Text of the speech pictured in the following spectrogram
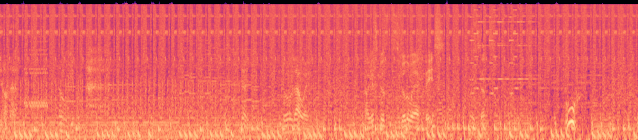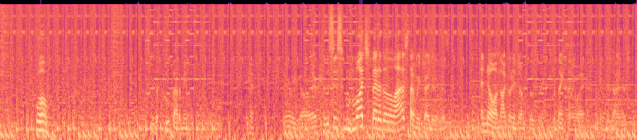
Get on that. No, get... Yeah, go that way. Oh, I guess it goes. Does it go the way I face? That makes sense. Ooh. Whoa. Scared the poop out of me. Okay. There we go. There. This is much better than the last time we tried doing this. And no, I'm not going to jump those rings, but thanks anyway, game designers.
